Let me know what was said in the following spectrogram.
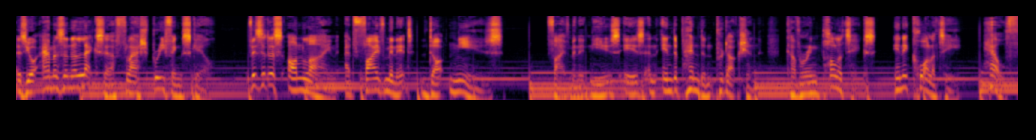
as your Amazon Alexa flash briefing skill. Visit us online at 5minute.news. 5 Minute News is an independent production covering politics, inequality, health,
